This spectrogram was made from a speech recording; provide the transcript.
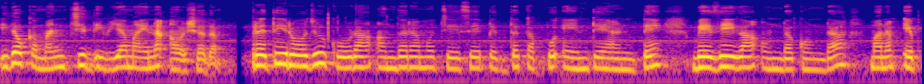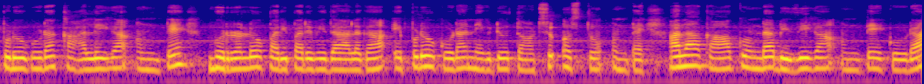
ఇది ఒక మంచి దివ్యమైన ఔషధం. ప్రతిరోజు కూడా అందరము చేసే పెద్ద తప్పు ఏంటి అంటే బిజీగా ఉండకుండా మనం ఎప్పుడూ కూడా ఖాళీగా ఉంటే బుర్రలో పరిపరి విధాలుగా ఎప్పుడూ కూడా నెగిటివ్ థాట్స్ వస్తూ ఉంటాయి. అలా కాకుండా బిజీగా ఉంటే కూడా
